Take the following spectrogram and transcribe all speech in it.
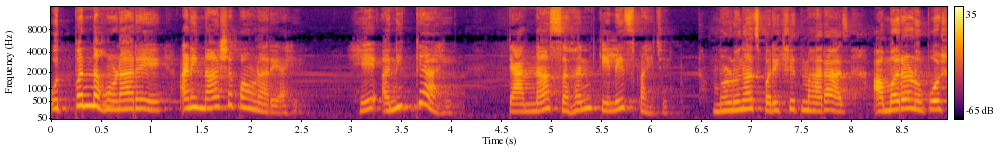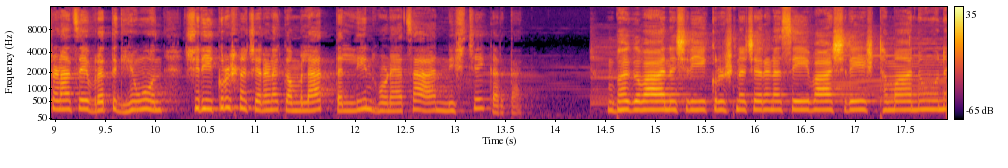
उत्पन्न होणारे आणि नाश पावणारे आहे. हे अनित्य आहे. त्यांना सहन केलेच पाहिजे. म्हणूनच परीक्षित महाराज आमरण उपोषणाचे व्रत घेऊन श्रीकृष्ण चरणकमलात तल्लीन होण्याचा निश्चय करतात. भगवान श्रीकृष्णचरणसेवा चरण सेवा श्रेष्ठ मानून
